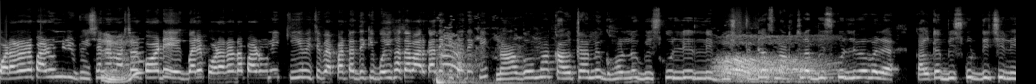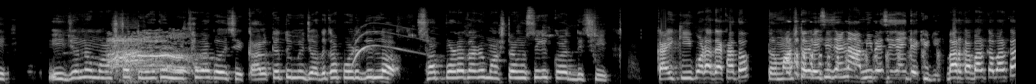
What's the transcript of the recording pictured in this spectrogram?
পড়াটা পারুনি? টিউশনের মাস্টার করে একবারে পড়াটা পারুনি? কি হয়েছে ব্যাপারটা দেখি বই খাতা বারকা দেখি তো দেখি। না গো মা কালকে আমি ঘন বিস্কুট লিখলি বিস্কুটের মাস্টার বিস্কুট দিবে বলে। কালকে বিস্কুট দিছিলি। এই জন্য মাস্টার তোমাকে মিথ্যাটা করেছে। কালকে তুমি যতটা পড়ে দিল সব পড়া তাকে মাস্টার মশাইকে করে দিছি কাই কি পড়া দেখা তো? তোর মাস্টার বেশি যায় না আমি বেশি যাই দেখি। বারকা বারকা বারকা।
